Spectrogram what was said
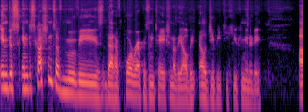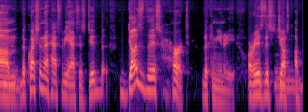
in dis- in discussions of movies that have poor representation of the LB- LGBTQ community, um, Hmm. the question that has to be asked is: Did th- does this hurt the community, or is this just a Hmm.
